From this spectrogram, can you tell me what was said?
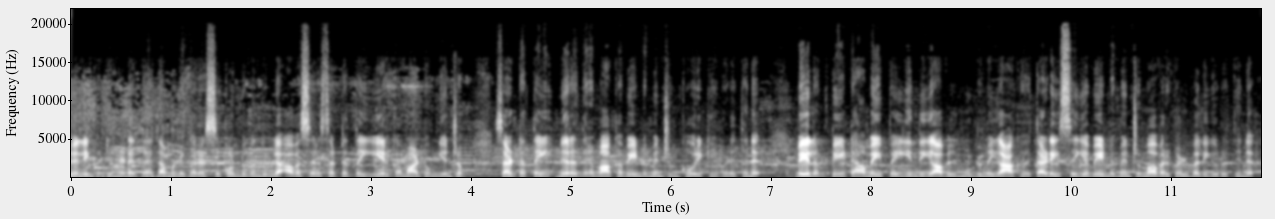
ஜல்லிக்கட்டு நடத்த தமிழக அரசு கொண்டு வந்துள்ள அவசர சட்டத்தை ஏற்க மாட்டோம் என்றும் சட்டத்தை நிரந்தரமாக்க வேண்டும் என்றும் கோரிக்கை விடுத்தனர். மேலும் பீட்டா அமைப்பை இந்தியாவில் முழுமையாக தடை செய்ய வேண்டும் என்றும் அவர்கள் வலியுறுத்தினர்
